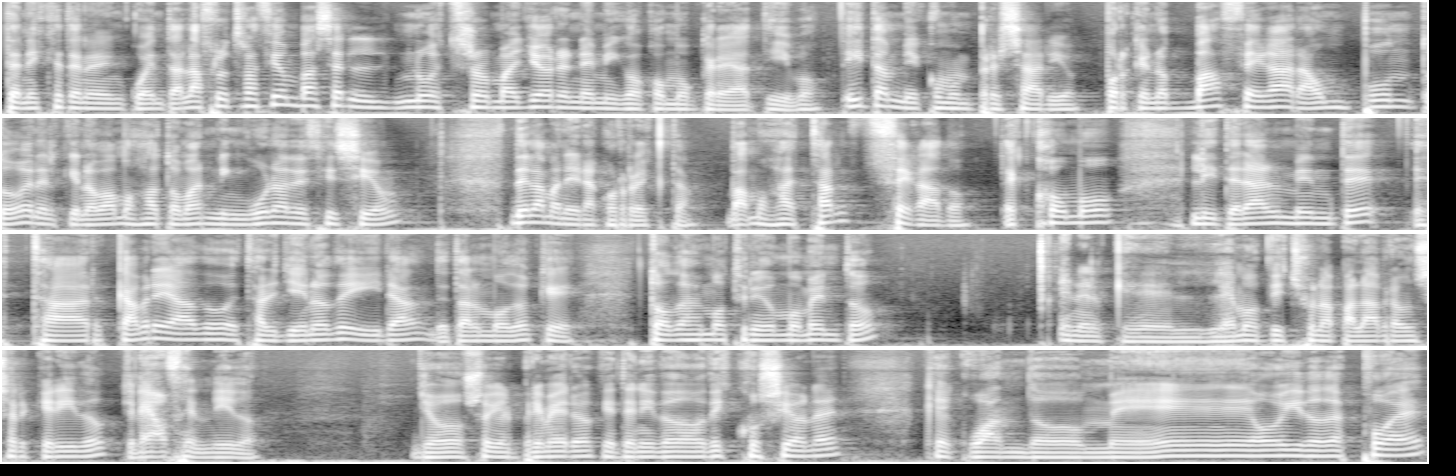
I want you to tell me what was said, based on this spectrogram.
tenéis que tener en cuenta. La frustración va a ser nuestro mayor enemigo como creativo y también como empresario, porque nos va a cegar a un punto en el que no vamos a tomar ninguna decisión de la manera correcta. Vamos a estar cegados. Es como literalmente estar cabreado, estar lleno de ira, de tal modo que todos hemos tenido un momento en el que le hemos dicho una palabra a un ser querido que le ha ofendido. Yo soy el primero que he tenido discusiones que cuando me he oído después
